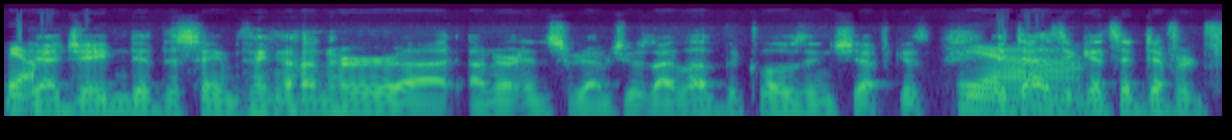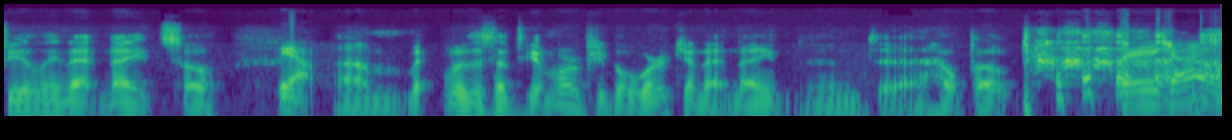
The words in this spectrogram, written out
Yeah. Yeah, Jaden did the same thing on her uh, on her Instagram. She goes, "I love the closing shift because it does. It gets a different feeling at night. So Yeah. um, we'll just have to get more people working at night and uh, help out. There you go. I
